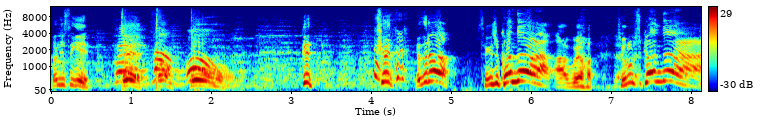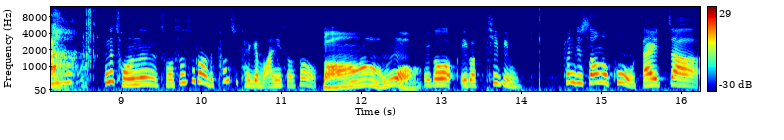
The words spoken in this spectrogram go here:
편지 쓰기 대성공! 끝! 끝! 얘들아! 생일 축하한다! 아 뭐야 졸업 축하한다! 근데 저는 저 스스로한테 편지 되게 많이 써서 아 우와 이거 이거 팁임. 편지 써놓고 날짜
